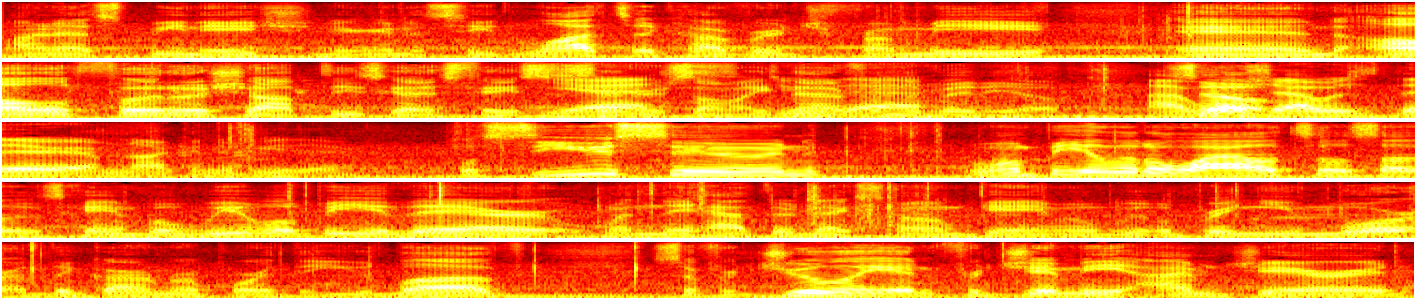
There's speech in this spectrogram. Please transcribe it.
on SB Nation. You're going to see lots of coverage from me, and I'll Photoshop these guys' faces in or something like that, that. from the video. I so, wish I was there. I'm not gonna be there. We'll see you soon. It won't be a little while until Celtics game, but we will be there when they have their next home game, and we will bring you more of the Garden Report that you love. So for Julian, for Jimmy, I'm Jared.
